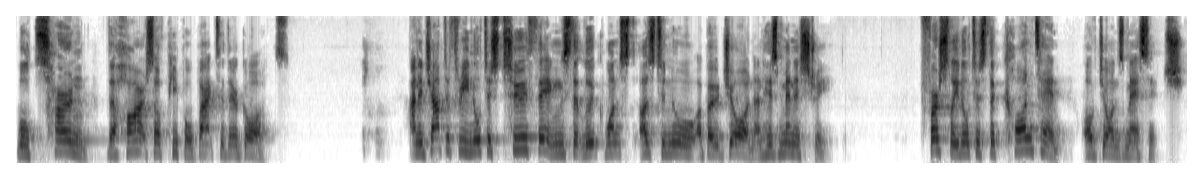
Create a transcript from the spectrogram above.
will turn the hearts of people back to their gods. And in chapter 3, notice two things that Luke wants us to know about John and his ministry. Firstly, notice the content of John's message.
